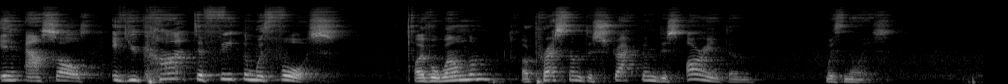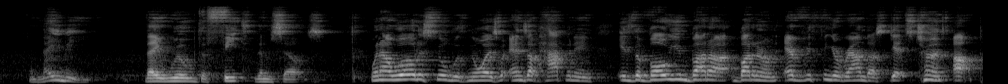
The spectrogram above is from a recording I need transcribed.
in our souls. If you can't defeat them with force, overwhelm them, oppress them, distract them, disorient them with noise. And maybe they will defeat themselves. When our world is filled with noise, what ends up happening is the volume button on everything around us gets turned up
